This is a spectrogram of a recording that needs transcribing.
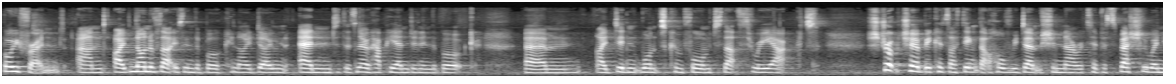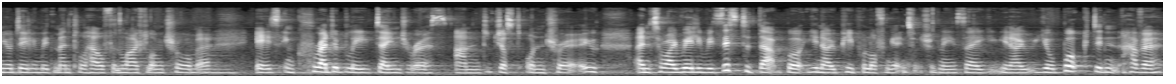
boyfriend and I, none of that is in the book and I don't end, there's no happy ending in the book. Um, I didn't want to conform to that three act structure because I think that whole redemption narrative, especially when you're dealing with mental health and lifelong trauma, mm. is incredibly dangerous and just untrue. And so I really resisted that. But, you know, people often get in touch with me and say, you know, your book didn't have a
